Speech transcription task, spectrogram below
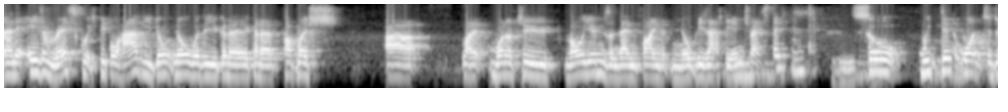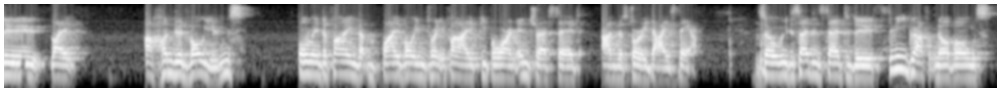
and it is a risk which people have. You don't know whether you're going to kind of publish uh, like one or two volumes and then find that nobody's actually interested. Mm-hmm. So we didn't want to do like a hundred volumes, only to find that by volume twenty-five people aren't interested and the story dies there. Mm-hmm. So we decided instead to do three graphic novels,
